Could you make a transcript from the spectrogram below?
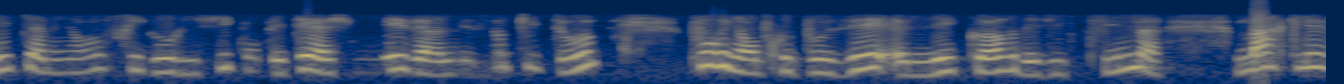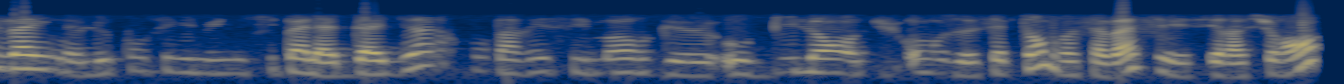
les camions frigorifiques ont été acheminés vers les hôpitaux pour y entreposer les corps des victimes. Marc Levine, le conseiller municipal, a d'ailleurs comparé ces morgues au bilan du 11 septembre. Ça va, c'est rassurant.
